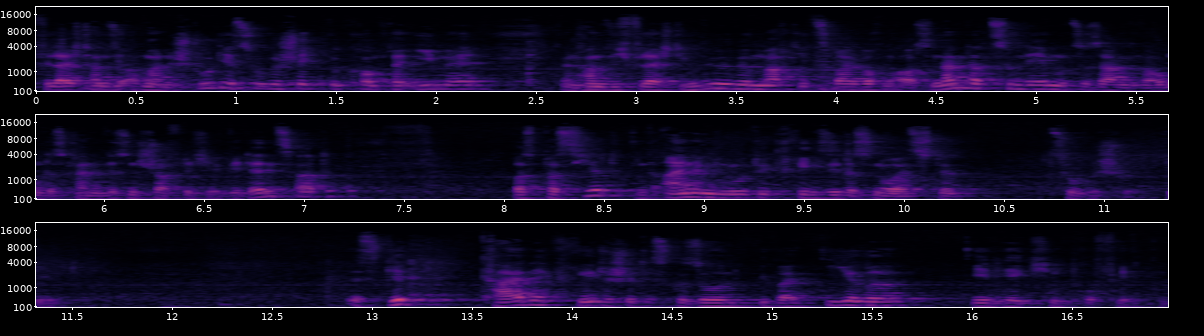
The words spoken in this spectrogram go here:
Vielleicht haben sie auch mal eine Studie zugeschickt bekommen per E-Mail. Dann haben sie sich vielleicht die Mühe gemacht, die zwei Wochen auseinanderzunehmen und zu sagen, warum das keine wissenschaftliche Evidenz hat. Was passiert? In einer Minute kriegen sie das Neueste zugespielt. Es gibt keine kritische Diskussion über ihre in Häkchen Propheten.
